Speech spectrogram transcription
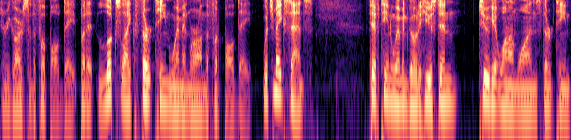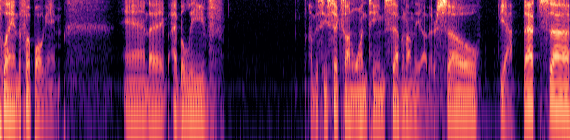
in regards to the football date. But it looks like 13 women were on the football date, which makes sense. 15 women go to Houston, two get one on ones, 13 play in the football game. And I, I believe Obviously, six on one team, seven on the other. So yeah, that's uh,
